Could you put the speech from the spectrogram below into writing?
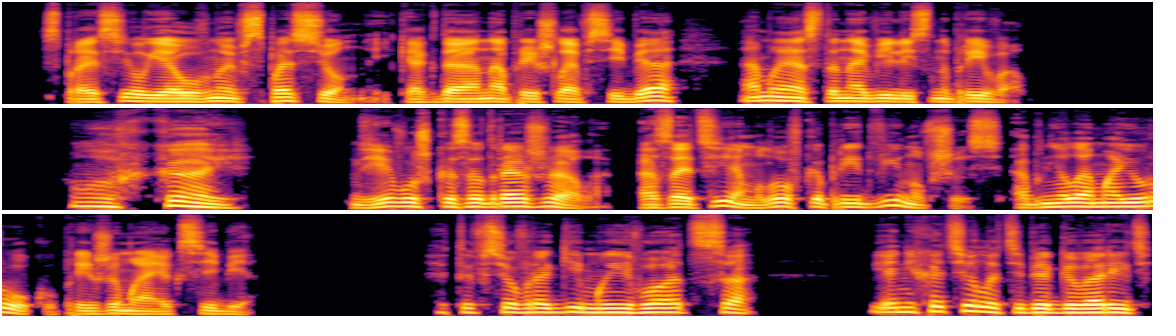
— спросил я у вновь спасенной, когда она пришла в себя, а мы остановились на привал. «Ох, Кай!» Девушка задрожала, а затем, ловко придвинувшись, обняла мою руку, прижимая к себе. «Это все враги моего отца. Я не хотела тебе говорить,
